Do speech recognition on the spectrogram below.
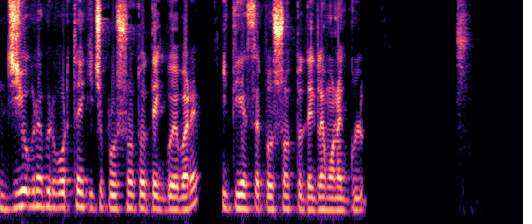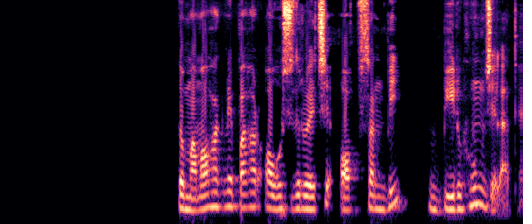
জিওগ্রাফির উপর থেকে কিছু প্রশ্ন উত্তর দেখব এবারে। ইতিহাসের প্রশ্ন উত্তর দেখলাম অনেকগুলো। তো মামা ভাগ্নে পাহাড় অবস্থিত রয়েছে অপশন বি, বীরভূম জেলাতে।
